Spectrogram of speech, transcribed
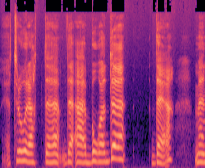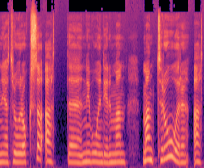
Jag tror att eh, det är både det. Men jag tror också att eh, nivåindelning, man, man tror att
